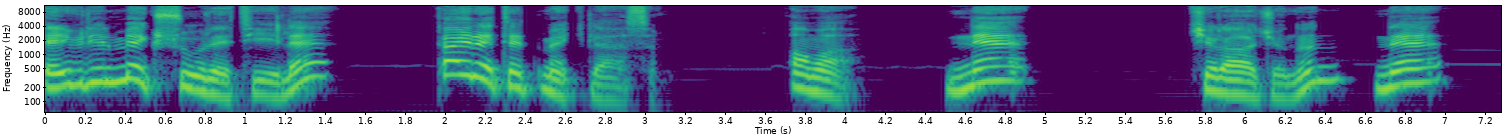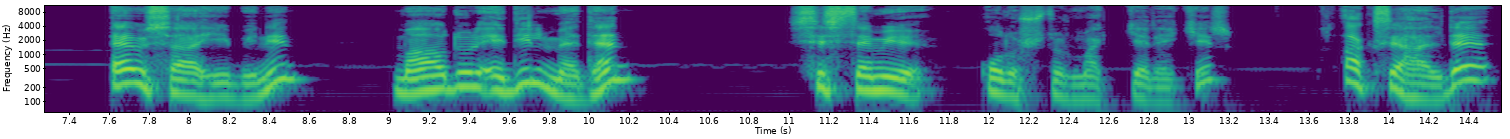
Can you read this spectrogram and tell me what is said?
evrilmek suretiyle gayret etmek lazım. Ama ne kiracının ne ev sahibinin mağdur edilmeden sistemi oluşturmak gerekir. Aksi halde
